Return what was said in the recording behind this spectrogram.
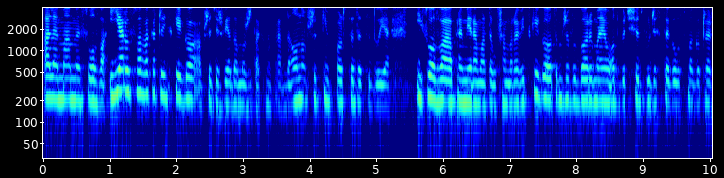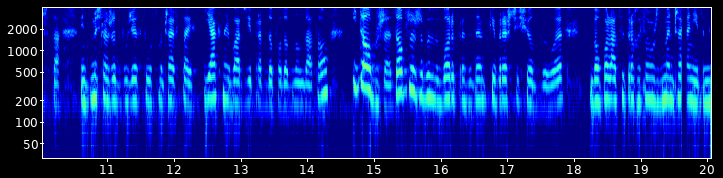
ale mamy słowa i Jarosława Kaczyńskiego, a przecież wiadomo, że tak naprawdę ono wszystkim w Polsce decyduje, i słowa premiera Mateusza Morawieckiego o tym, że wybory mają odbyć się 28 czerwca, więc myślę, że 28 czerwca jest jak najbardziej prawdopodobną datą. I dobrze, dobrze, żeby wybory prezydenckie wreszcie się odbyły, bo Polacy trochę są już zmęczeni tym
